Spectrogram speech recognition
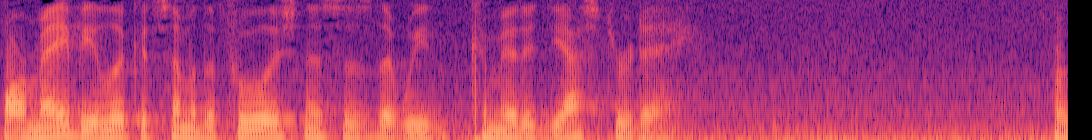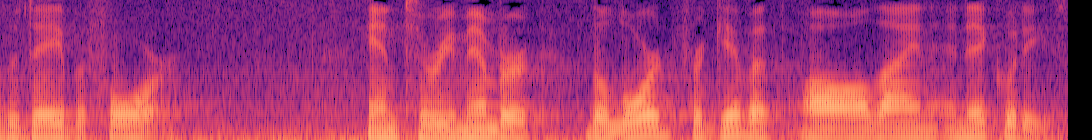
Or maybe look at some of the foolishnesses that we committed yesterday. Or the day before. And to remember, the Lord forgiveth all thine iniquities.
